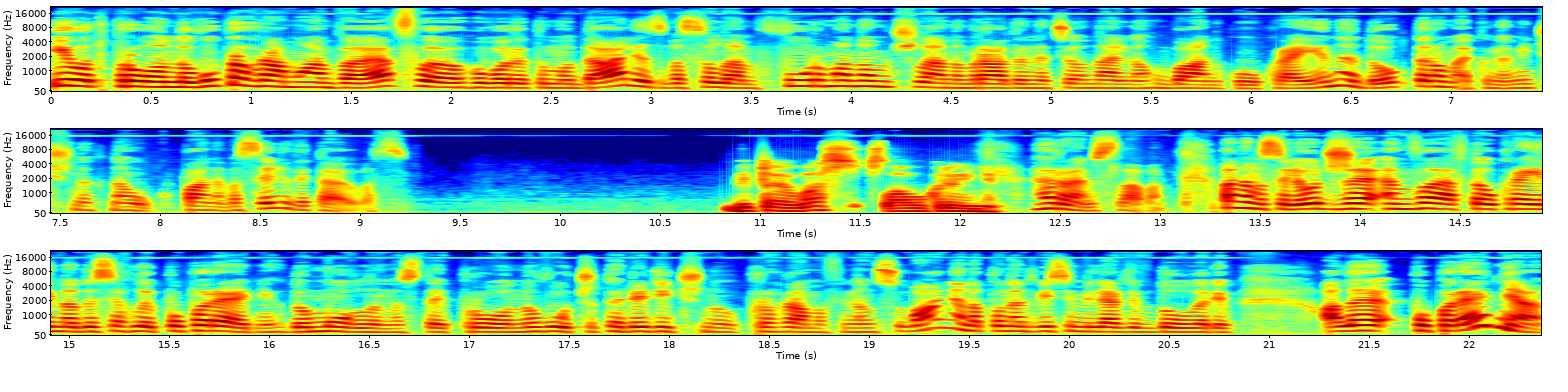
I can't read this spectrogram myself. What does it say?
І от про нову програму МВФ е, говоритиму далі з Василем Фурманом, членом Ради Національного банку України, доктором економічних наук. Пане Василю, вітаю вас. Вітаю вас, слава Україні. Героям слава, пане Василю. Отже, МВФ та Україна досягли попередніх домовленостей про нову чотирирічну програму фінансування на понад 8 мільярдів доларів. Але попередня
